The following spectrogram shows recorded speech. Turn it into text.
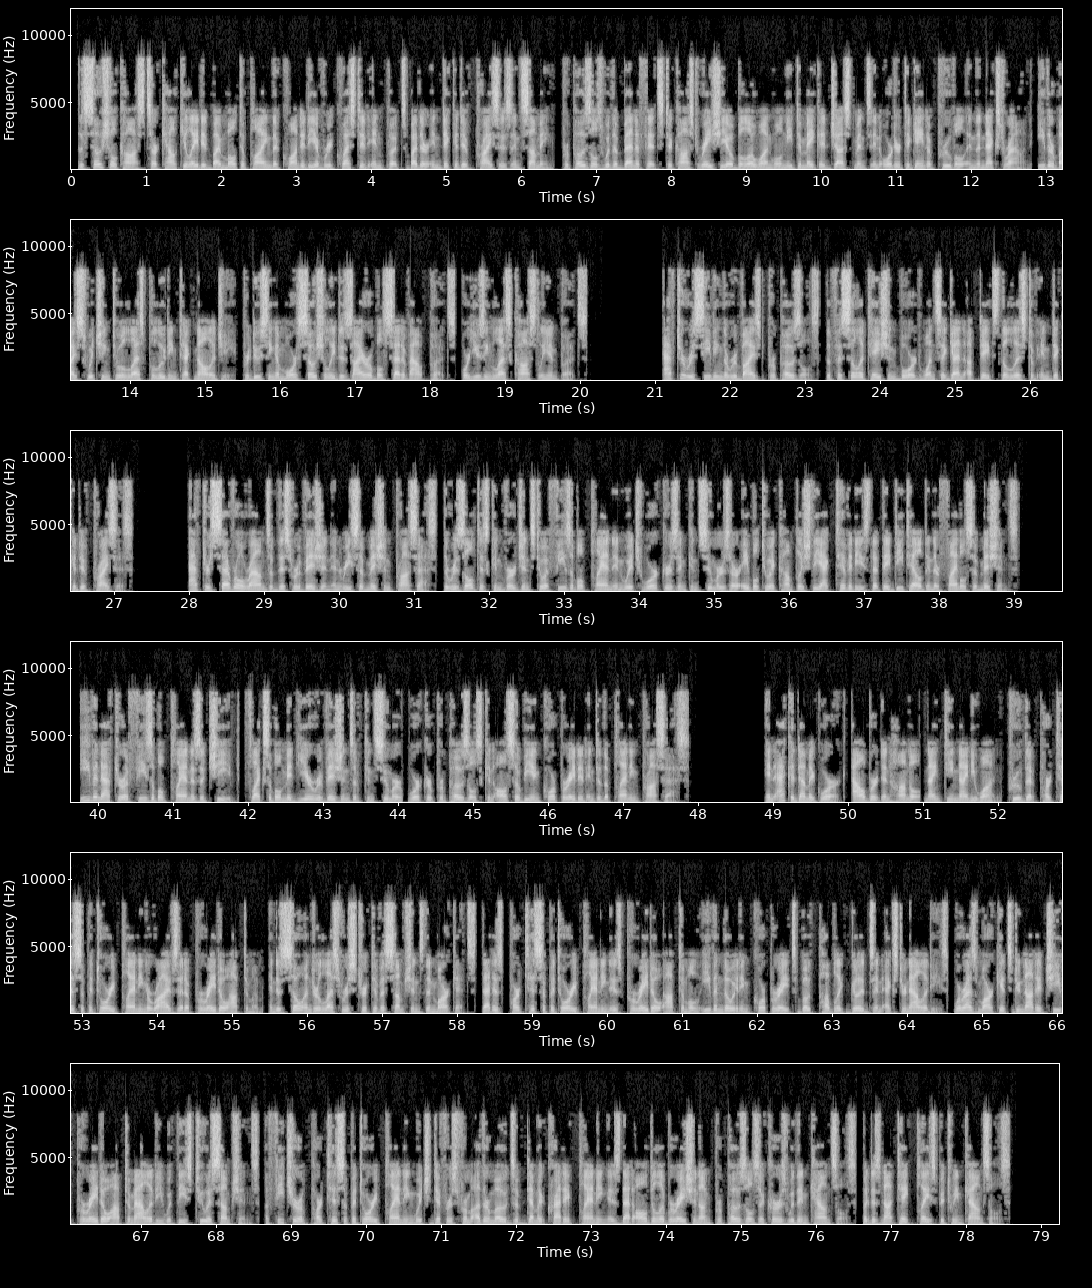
The social costs are calculated by multiplying the quantity of requested inputs by their indicative prices and summing. Proposals with a benefits to cost ratio below 1 will need to make adjustments in order to gain approval in the next round, either by switching to a less polluting technology, producing a more socially desirable set of outputs, or using less costly inputs. After receiving the revised proposals, the Facilitation Board once again updates the list of indicative prices. After several rounds of this revision and resubmission process, the result is convergence to a feasible plan in which workers and consumers are able to accomplish the activities that they detailed in their final submissions. Even after a feasible plan is achieved, flexible mid-year revisions of consumer, worker proposals can also be incorporated into the planning process. In academic work, Albert and 1991 prove that participatory planning arrives at a Pareto optimum, and is so under less restrictive assumptions than markets, that is, participatory planning is Pareto optimal even though it incorporates both public goods and externalities, whereas markets do not achieve Pareto optimality with these two assumptions. A feature of participatory planning which differs from other modes of democratic planning is that all deliberation on proposals occurs within councils, but does not take place between councils.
